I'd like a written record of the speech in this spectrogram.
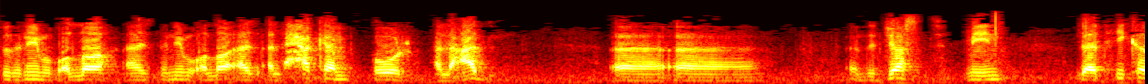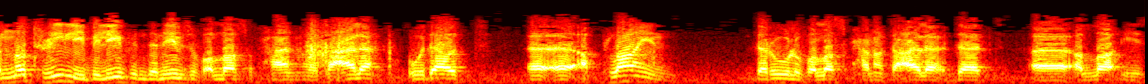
to the name of Allah as the name of Allah as Al-Hakam or Al-Adl, uh, uh, the just mean that he cannot really believe in the names of Allah subhanahu wa ta'ala without uh, uh, applying the rule of Allah subhanahu wa ta'ala that uh, Allah is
